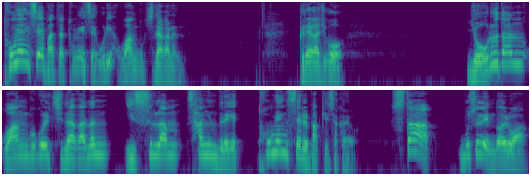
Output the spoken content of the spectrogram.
통행세 받자, 통행세. 우리 왕국 지나가는. 그래가지고, 요르단 왕국을 지나가는 이슬람 상인들에게 통행세를 받기 시작해요. 스탑! 무슬림, 너 이리 와.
